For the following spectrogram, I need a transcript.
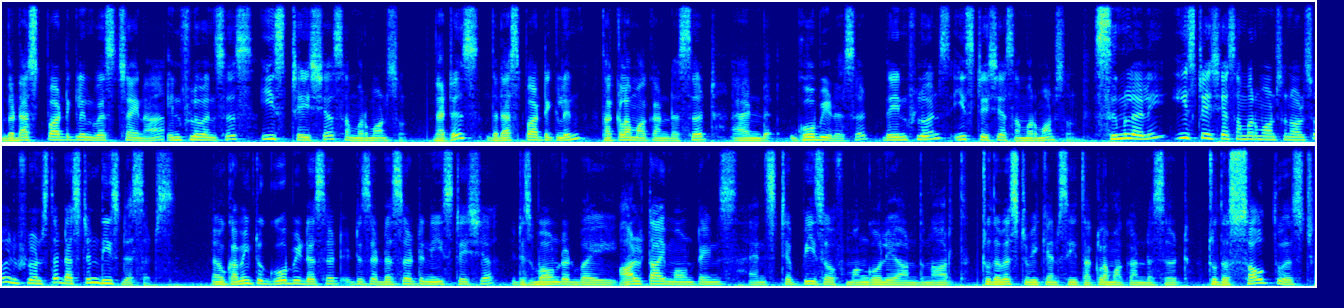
the dust particle in West China influences East Asia summer monsoon. That is, the dust particle in Taklamakan Desert and Gobi Desert, they influence East Asia summer monsoon. Similarly, East Asia summer monsoon also influence the dust in these deserts. Now, coming to Gobi Desert, it is a desert in East Asia. It is bounded by Altai Mountains and steppes of Mongolia on the north. To the west, we can see Taklamakan Desert. To the southwest,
